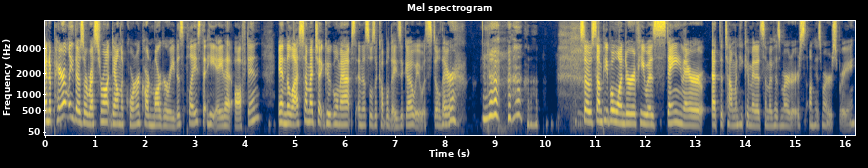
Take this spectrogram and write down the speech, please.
And apparently, there's a restaurant down the corner called Margarita's Place that he ate at often. And the last time I checked Google Maps, and this was a couple days ago, it was still there. so some people wonder if he was staying there at the time when he committed some of his murders on his murder spree.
